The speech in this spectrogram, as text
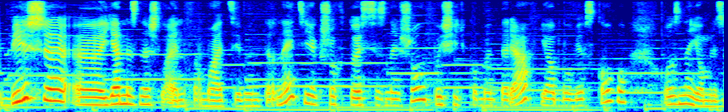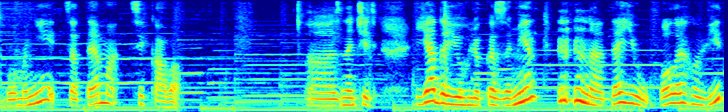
Більше е, я не знайшла інформації в інтернеті. Якщо хтось знайшов, пишіть в коментарях, я обов'язково ознайомлюсь, бо мені ця тема цікава. Е, Значить, я даю глюкозамін, даю олеговід.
